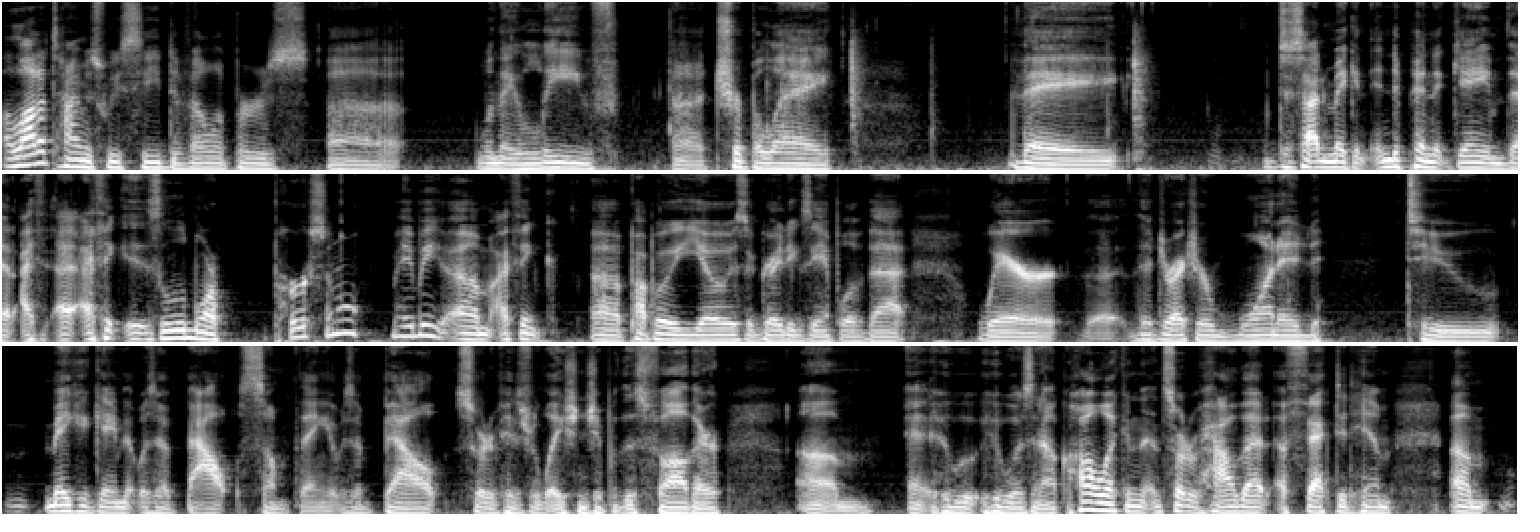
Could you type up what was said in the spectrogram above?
a lot of times we see developers uh, when they leave uh, AAA, they decide to make an independent game that I, I think is a little more personal. Maybe um, I think uh, Papo is a great example of that, where the, the director wanted to make a game that was about something. It was about sort of his relationship with his father, um, who who was an alcoholic, and, and, sort of how that affected him. Um,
